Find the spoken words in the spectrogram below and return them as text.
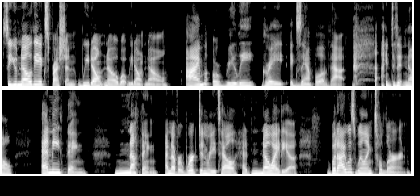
So, you know the expression, we don't know what we don't know. I'm a really great example of that. I didn't know anything, nothing. I never worked in retail, had no idea, but I was willing to learn.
